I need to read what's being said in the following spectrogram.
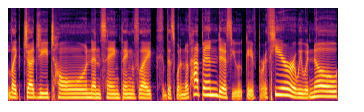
like judgy tone and saying things like this wouldn't have happened if you gave birth here or we would know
